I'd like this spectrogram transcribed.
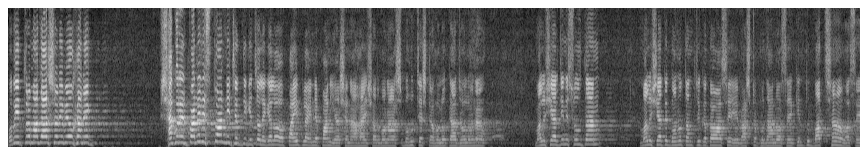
পবিত্র মাজার শরীফে ওখানে সাগরের পানির স্তর নিচের দিকে চলে গেল। পাইপ লাইনে পানি আসে না, হয় সর্বনাশ, বহু চেষ্টা হলো, কাজ হলো না। মালয়েশিয়ার যিনি সুলতান মালয়েশিয়াতে গণতান্ত্রিকতাও আছে, রাষ্ট্রপ্রধানও আছে, কিন্তু বাদশাহও আছে।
